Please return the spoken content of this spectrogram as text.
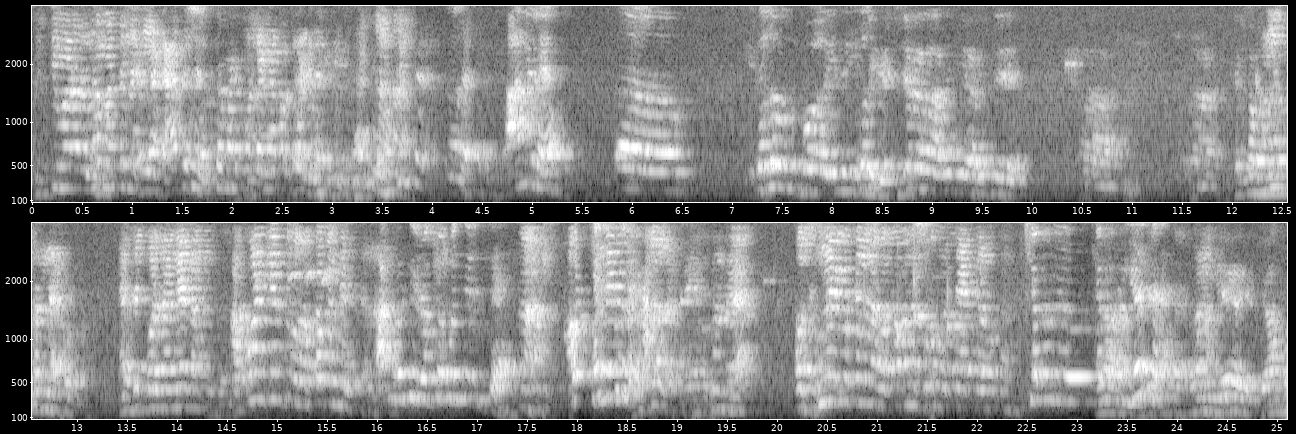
ಸೃಷ್ಟಿ ಮಾಡೋದಲ್ಲ ಮತ್ತೆ ನಕಲಿ ಸ್ವಚ್ಛ ಮಾಡಿಕೊಟ್ಟಾಗ ಆಮೇಲೆ ಆ, ಇದೆಲ್ಲ ಒಂದು ಇದು ಇದು ಎಷ್ಟು ಜನ ಕೆಲಸ ತಂದ. ಕೆಲ್ಸಕ್ಕೆ ಬರ್ದಂಗೆ ನಮ್ ಅಕೌಂಟ್ಗೆ ಅಂತ ರೊಕ್ಕ ಬಂದಿರ್ತಲ್ಲ ಅಕೌಂಟಿಗೆ ರೊಕ್ಕ ಬಂದಿರುತ್ತೆ. ಹಾ, ಅವ್ರ್ ಸುಮ್ನೆ ಅಲ್ಲಲ್ಲ, ಅವ್ರ್ ಇರ್ಬೇಕಲ್ಲ ರೊಕ್ಕ ಬಂದ ಕೆಲವರು ಕೆಲವರು ಹೇಳ್ತಾರೆ. ಜಾಬ್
